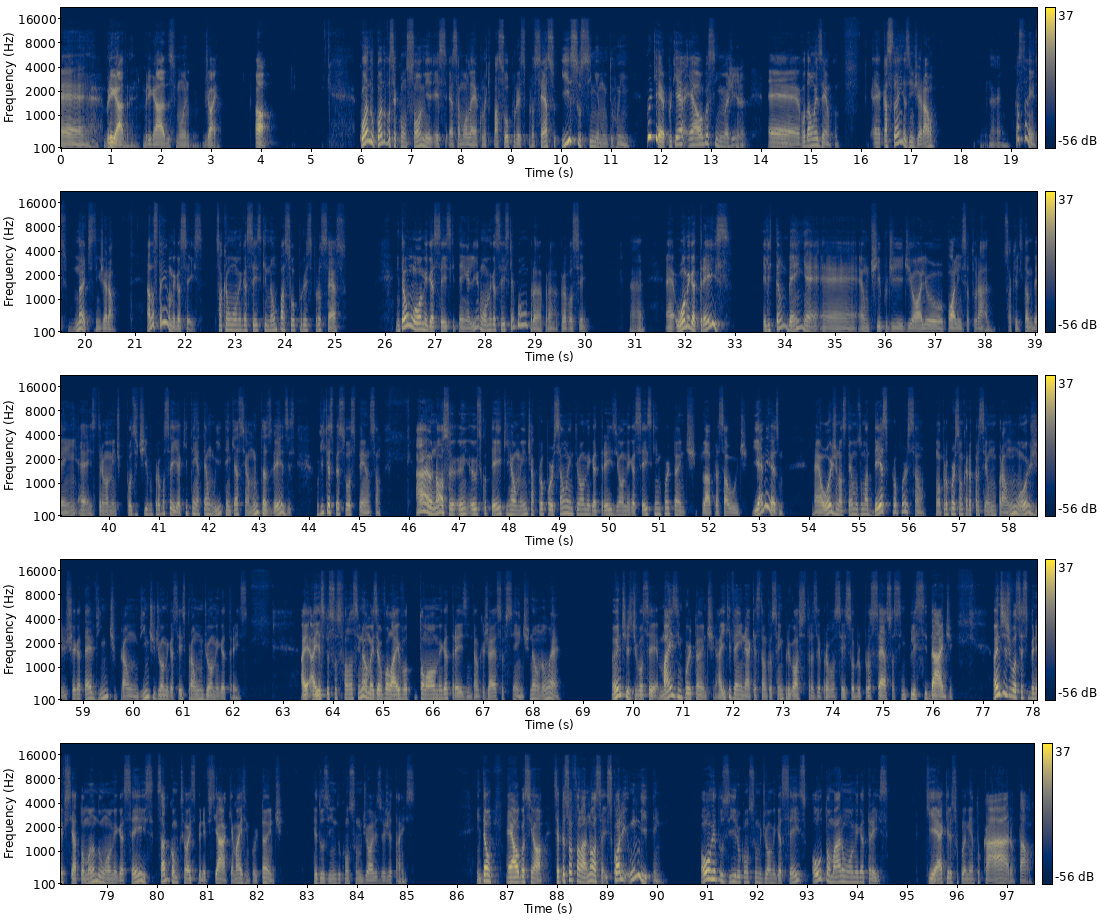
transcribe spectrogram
É, obrigado, man. obrigado, Simone. Joia. Ó, quando, quando você consome esse, essa molécula que passou por esse processo, isso sim é muito ruim. Por quê? Porque é, é algo assim, imagina. É, vou dar um exemplo. É, castanhas em geral, né? castanhas, nuts em geral, elas têm ômega 6. Só que é um ômega 6 que não passou por esse processo. Então, o ômega 6 que tem ali é um ômega 6 que é bom para você. Né? É, o ômega 3, ele também é, é, é um tipo de, de óleo poliinsaturado, só que ele também é extremamente positivo para você. E aqui tem até um item que, assim, ó, muitas vezes, o que, que as pessoas pensam? Ah, nossa, eu, eu escutei que realmente a proporção entre ômega 3 e ômega 6 que é importante lá para a saúde. E é mesmo. Né? Hoje nós temos uma desproporção. Uma proporção que era para ser 1 para 1, hoje chega até 20 para 1, 20 de ômega 6 para 1 de ômega 3. Aí, aí, as pessoas falam assim: não, mas eu vou lá e vou tomar ômega 3, então, que já é suficiente. Não, não é. Antes de você, mais importante, aí que vem né, a questão que eu sempre gosto de trazer para vocês sobre o processo, a simplicidade. Antes de você se beneficiar tomando um ômega 6, sabe como que você vai se beneficiar? Que é mais importante? reduzindo o consumo de óleos vegetais. Então, é algo assim, ó, se a pessoa falar, nossa, escolhe um item, ou reduzir o consumo de ômega 6 ou tomar um ômega 3, que é aquele suplemento caro, tal. O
